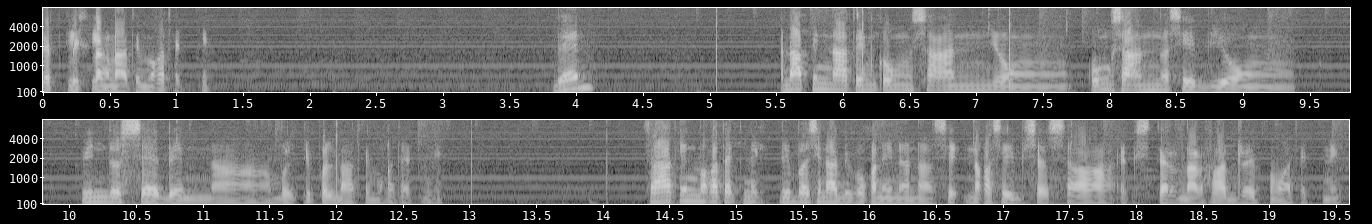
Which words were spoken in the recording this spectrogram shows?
left click lang natin mga technique then hanapin natin kung saan yung kung saan na save yung Windows 7 na multiple natin mga technique sa akin mga technique di ba sinabi ko kanina na nakasave siya sa external hard drive mga technique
